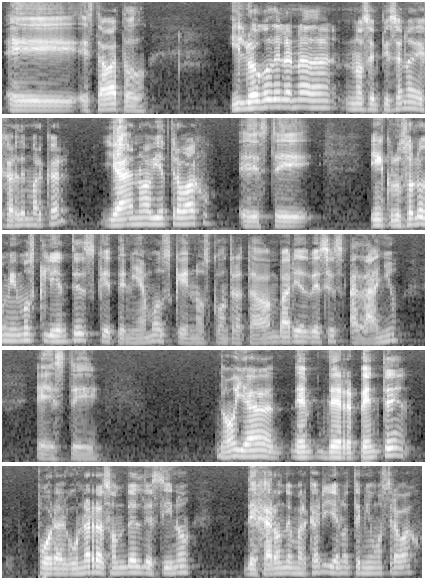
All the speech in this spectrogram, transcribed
eh, estaba todo. Y luego de la nada nos empiezan a dejar de marcar, ya no había trabajo. Este, incluso los mismos clientes que teníamos que nos contrataban varias veces al año, este, no, ya de, de repente, por alguna razón del destino, dejaron de marcar y ya no teníamos trabajo.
